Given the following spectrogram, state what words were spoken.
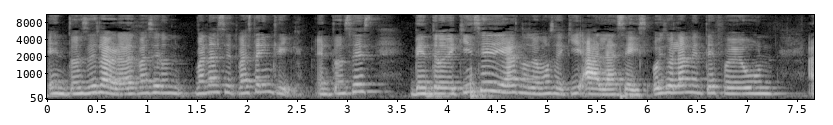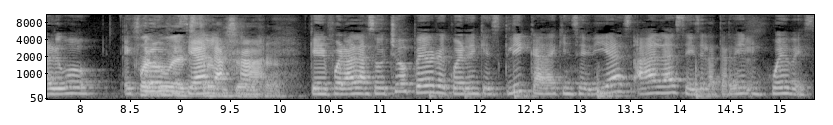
Entonces, la verdad va a ser un, van a ser, va a estar increíble. Entonces, dentro de 15 días nos vemos aquí a las 6. Hoy solamente fue un algo extraoficial, ajá. Que fuera a las 8, pero recuerden que es clic cada 15 días a las 6 de la tarde el jueves.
